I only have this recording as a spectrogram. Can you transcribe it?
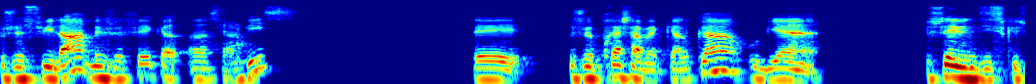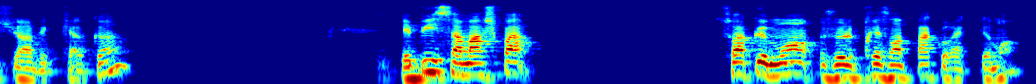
je suis là, mais je fais un service et je prêche avec quelqu'un ou bien j'ai une discussion avec quelqu'un et puis ça ne marche pas. Soit que moi, je ne le présente pas correctement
